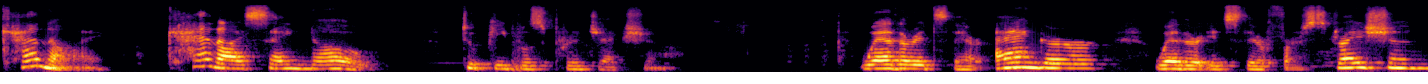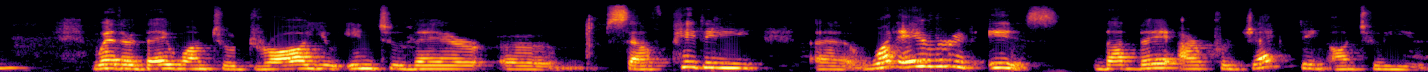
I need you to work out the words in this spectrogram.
can I, can I say no to people's projection. Whether it's their anger, whether it's their frustration, whether they want to draw you into their uh, self pity, uh, whatever it is that they are projecting onto you.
